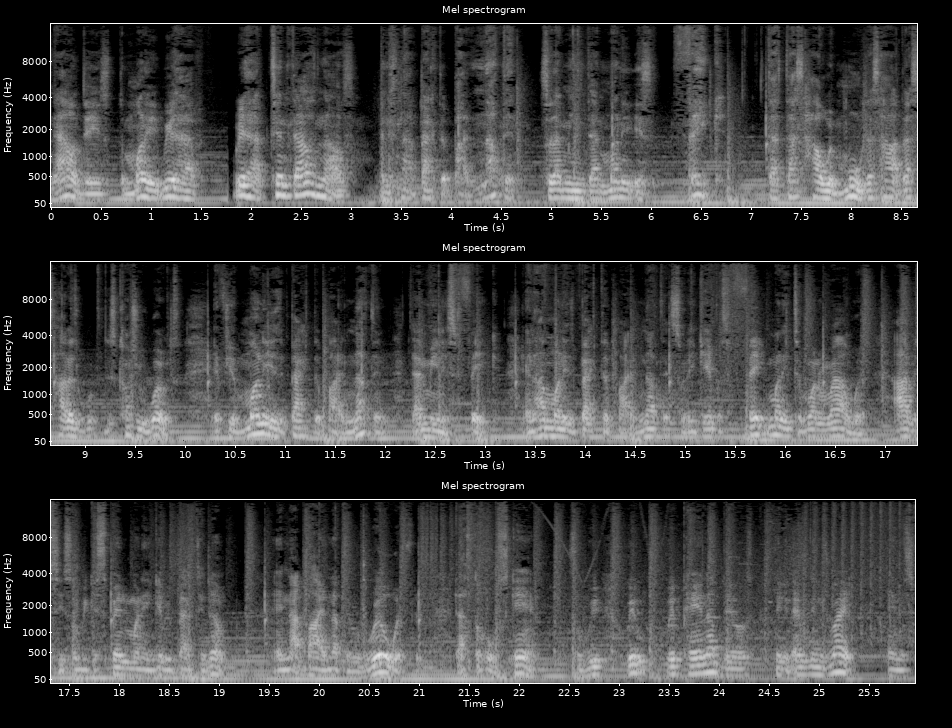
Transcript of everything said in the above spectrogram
nowadays, the money we have, we have $10,000 and it's not backed up by nothing. So that means that money is fake. That, that's how it moves. That's how that's how this this country works. If your money is backed up by nothing, that means it's fake. And our money is backed up by nothing. So they gave us fake money to run around with, obviously, so we can spend money and give it back to them, and not buy nothing real with it. That's the whole scam. So we we we're paying our bills, thinking everything's right, and it's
